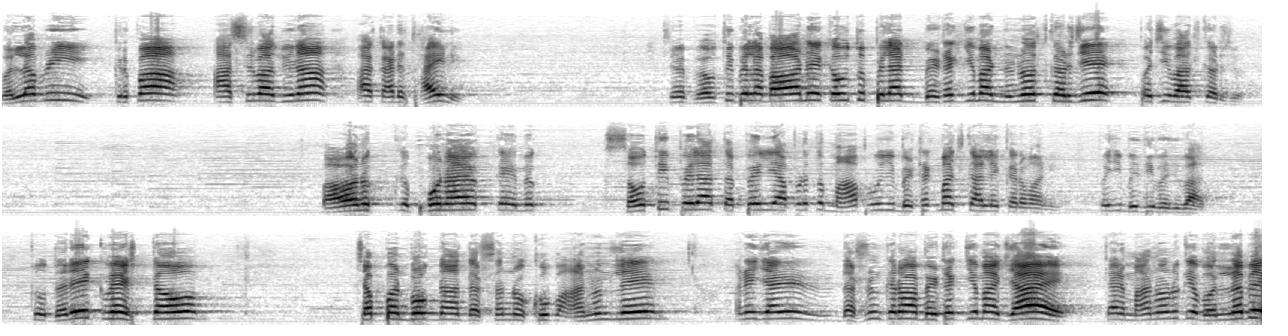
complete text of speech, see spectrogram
વલ્લભની કૃપા આશીર્વાદ વિના આ કાર્ય થાય નહીં. સૌથી પહેલા બાબાને કહું તો પેલા બેઠકજીમાં દંડોત કરજે, પછી વાત કરજો. બાવાનો ફોન આવ્યો કે મેં સૌથી પહેલા તપેલી આપણે તો મહાપ્રભુજી બેઠકમાં જ કાલે કરવાની, પછી બધી બધી વાત. તો દરેક વૈષ્ણવ છપ્પન ભોગના દર્શનનો ખૂબ આનંદ લે અને જ્યારે દર્શન કરવા બેઠકજીમાં જાય, ત્યારે માનવાનું કે વલ્લભે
